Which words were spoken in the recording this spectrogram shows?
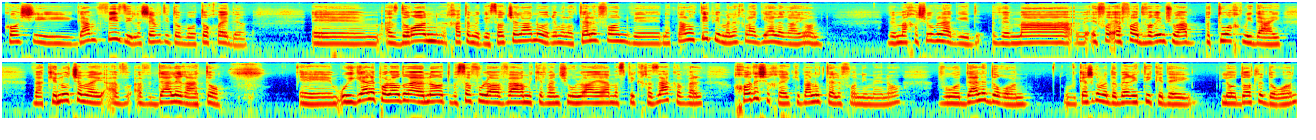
קושי גם פיזי לשבת איתו באותו חדר. אמ, אז דורון, אחת המגייסות שלנו, הרימה לו טלפון ונתנה לו טיפים על איך להגיע לראיון. ומה חשוב להגיד, ומה, ואיפה הדברים שהוא היה פתוח מדי, והכנות שם עבדה לרעתו. אמ, הוא הגיע לפה לעוד רעיונות, בסוף הוא לא עבר מכיוון שהוא לא היה מספיק חזק, אבל חודש אחרי קיבלנו טלפון ממנו, והוא הודה לדורון, הוא ביקש גם לדבר איתי כדי להודות לדורון,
